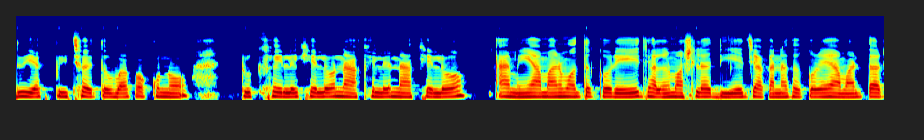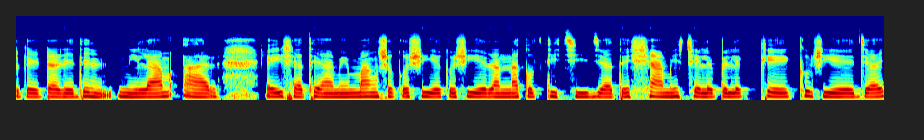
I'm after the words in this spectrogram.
দুই এক পিছ হয়তো বা কখনো একটু খেলে খেলো, না খেলে না খেলো। আমি আমার মতো করে ঝাল মশলা দিয়ে চাকানাকা করে আমার তরকারিটা রেঁধে নিলাম আর এই সাথে আমি মাংস কষিয়ে কষিয়ে রান্না করতেছি যাতে স্বামীর ছেলে পেলে খেয়ে খুশি হয়ে যায়।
